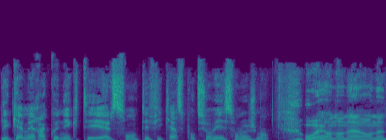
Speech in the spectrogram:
les caméras connectées, elles sont efficaces pour surveiller son logement? Ouais, on en a, on a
